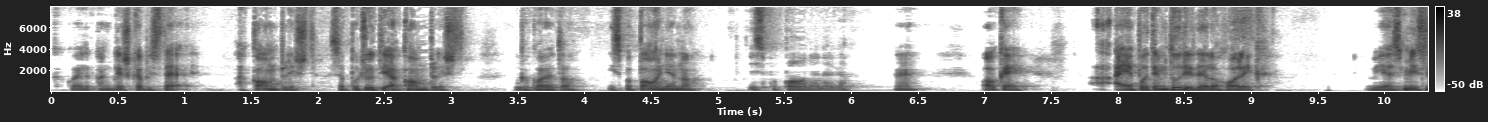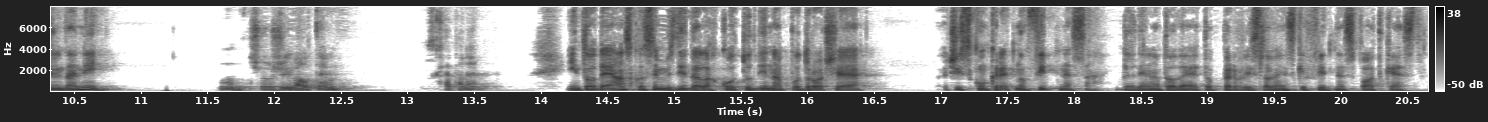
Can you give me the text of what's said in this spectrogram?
kako je angliška, bi ste accomplished, se počuti accomplished. Kako je to? Izpopolnjeno. Izpopolnjenega. Ne? Ok, a je potem tudi deloholik? Jaz mislim, da ni. Hm, če uživa v tem, skaj pa ne. In to dejansko se mi zdi, da lahko tudi na področje čist konkretno fitnesa, glede na to, da je to prvi slovenski fitness podcast.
